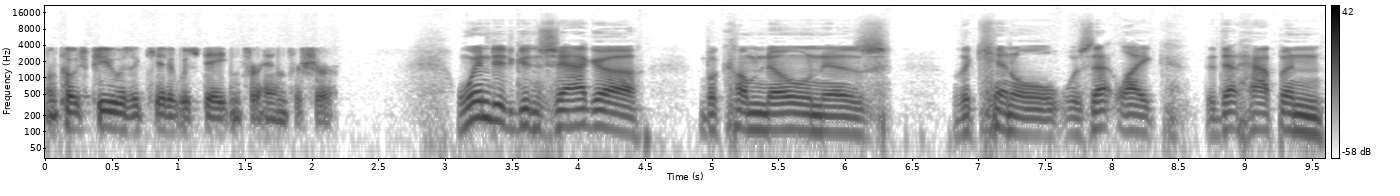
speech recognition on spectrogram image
when Coach Pugh was a kid, it was Dayton for him for sure. When did Gonzaga become known as the Kennel? Was that like did that happen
